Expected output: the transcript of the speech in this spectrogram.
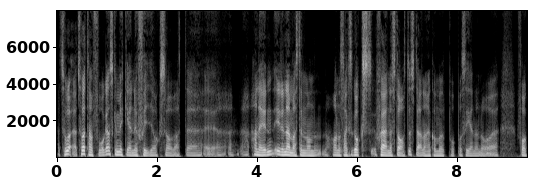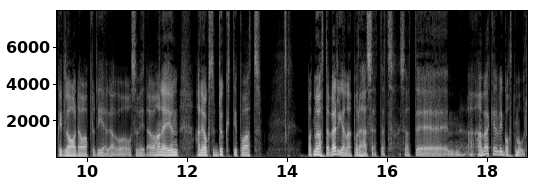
jag, tror, jag tror att han får ganska mycket energi också av att eh, han är i det närmaste någon, har någon slags rockstjärnestatus där när han kommer upp på, på scenen och mm. eh, folk är glada och applåderar och, och, så vidare. Och han är ju en, han är också duktig på att på att möta väljarna på det här sättet. Så att eh, han verkar vid gott mod.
